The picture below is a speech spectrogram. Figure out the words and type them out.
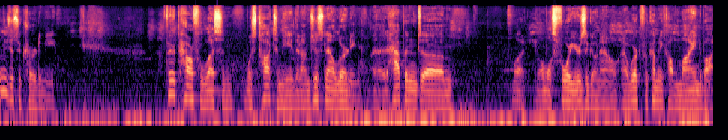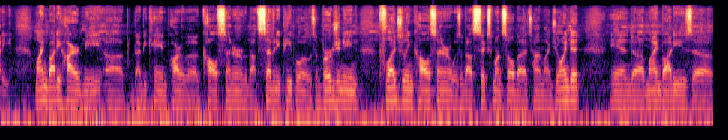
something just occurred to me. A very powerful lesson was taught to me that I'm just now learning. Uh, it happened. Um, what almost four years ago now. I worked for a company called MindBody. MindBody hired me. Uh, I became part of a call center of about 70 people. It was a burgeoning, fledgling call center. It was about six months old by the time I joined it. And uh, MindBody is a,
